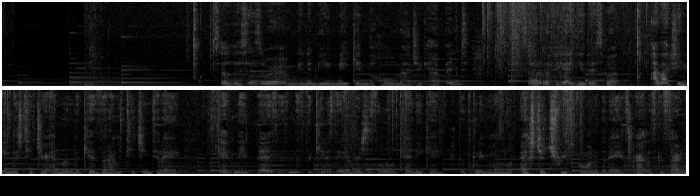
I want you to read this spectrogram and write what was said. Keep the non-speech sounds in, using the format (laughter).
So this is where I'm gonna be making the whole magic happen. So I don't know if you guys knew this, but I'm actually an English teacher, and one of the kids that I was teaching today gave me this. Isn't this the cutest thing ever? It's just a little candy cane. That's gonna be my little extra treat for one of the days. Alright, let's get started.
